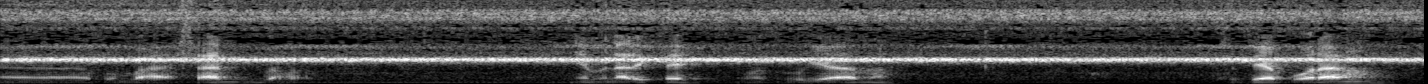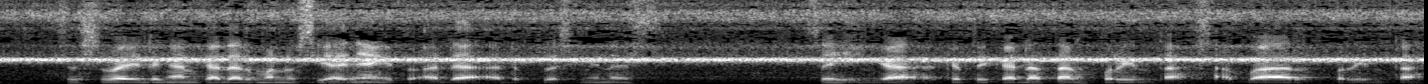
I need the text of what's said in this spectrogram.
eh, pembahasan bahwa ya menarik teh menurut mah. Setiap orang sesuai dengan kadar manusianya gitu ada ada plus minus. Sehingga ketika datang perintah sabar perintah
